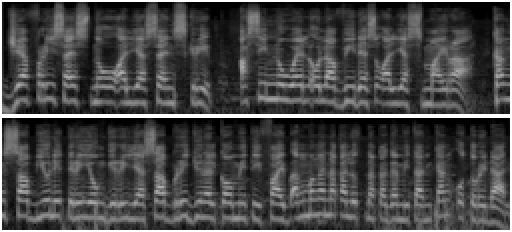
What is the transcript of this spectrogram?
Jeffrey Sesno o alias Senscript, asin Noel Olavides o alias Myra, kang Subunit Riyong Guerrilla Sub-Regional Committee 5 ang mga nakalot na kagamitan kang otoridad.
